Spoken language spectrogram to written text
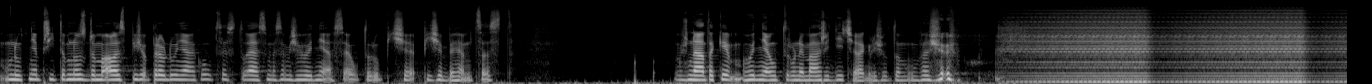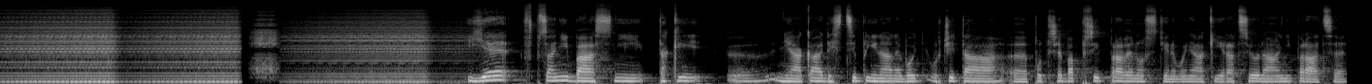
nutně přítomnost doma, ale spíš opravdu nějakou cestu. Já si myslím, že hodně asi autorů píše, píše během cest. Možná taky hodně autorů nemá řidiče, když o tom uvažuji. Je v psaní básní taky Eh, nějaká disciplína nebo určitá eh, potřeba připravenosti nebo nějaký racionální práce,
